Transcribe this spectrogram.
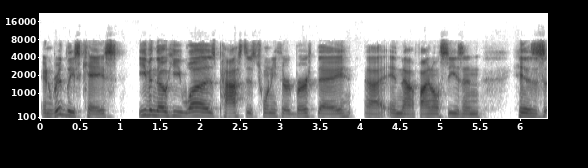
In Ridley's case, even though he was past his 23rd birthday uh, in that final season, his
